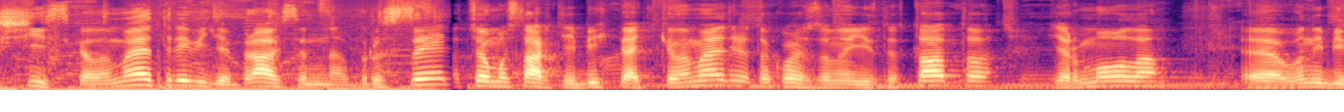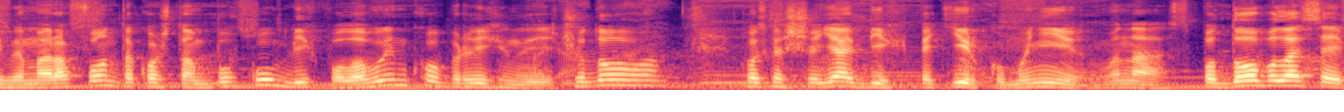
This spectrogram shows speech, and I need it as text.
6 кілометрів, відібрався на Брюссель. На цьому старті біг 5 кілометрів, також за мною їздив тато, Ярмола. Е, Вони бігли марафон, також там був куб, біг половинку, пробіг іноді чудово. Хочу що я біг п'ятірку, мені вона сподобалася.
